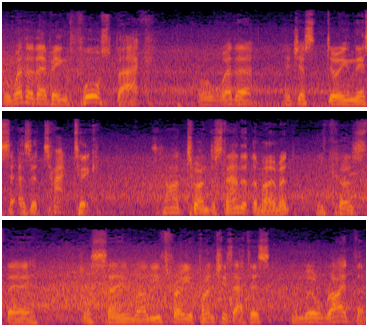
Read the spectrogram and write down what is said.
Well, whether they're being forced back or whether they're just doing this as a tactic, it's hard to understand at the moment because they're just saying, well, you throw your punches at us and we'll ride them.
